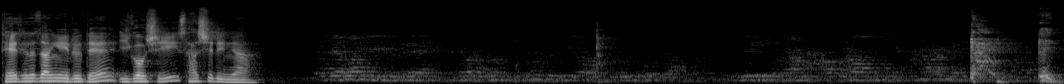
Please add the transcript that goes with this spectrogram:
대제사장이 이르되 이것이 사실이냐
